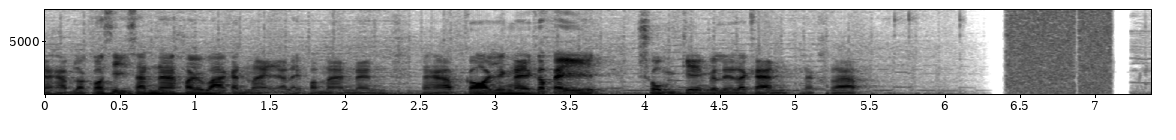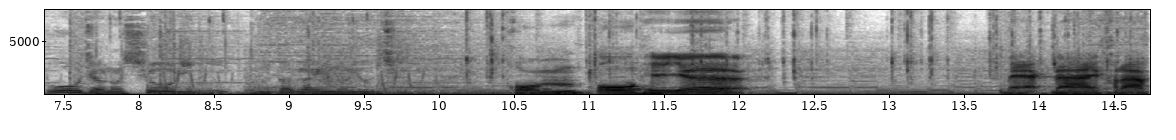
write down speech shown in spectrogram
นะครับแล้วก็ซีซั่นหน้าค่อยว่ากันใหม่อะไรประมาณนั้นนะครับก็ยังไงก็ไปชมเกมกันเลยแล้วกันนะครับผมโปรเพเยอร์แบกได้ครับ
